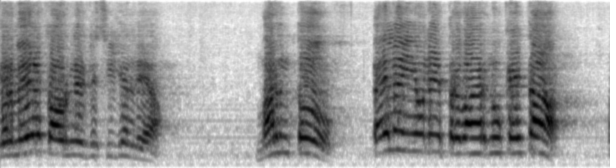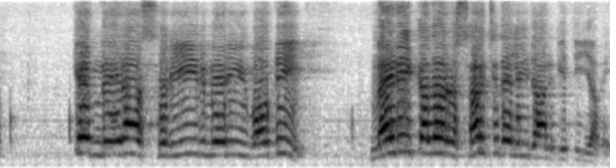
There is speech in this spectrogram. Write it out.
ਗਰਮੇਲ ਕੌਰ ਨੇ ਡਿਸੀਜਨ ਲਿਆ। ਮਰਨ ਤੋਂ ਪਹਿਲਾਂ ਹੀ ਉਹਨੇ ਪਰਿਵਾਰ ਨੂੰ ਕਹਿਤਾ ਕਿ ਮੇਰਾ ਸਰੀਰ ਮੇਰੀ ਬੋਡੀ ਮੈਡੀਕਲ ਰਿਸਰਚ ਦੇ ਲਈ ਦਾਨ ਕੀਤੀ ਜਾਵੇ।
